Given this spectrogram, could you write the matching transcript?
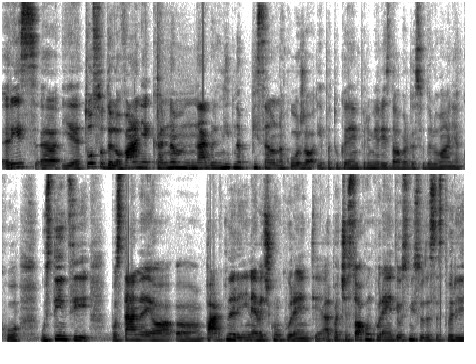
res uh, je to sodelovanje, ki nam najbolj ni napisano na kožo, je pa tukaj en primer res dobrega sodelovanja, ko gostinci postanejo uh, partnerji in ne več konkurenti. Ali pa če so konkurenti, v smislu, da se stvari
